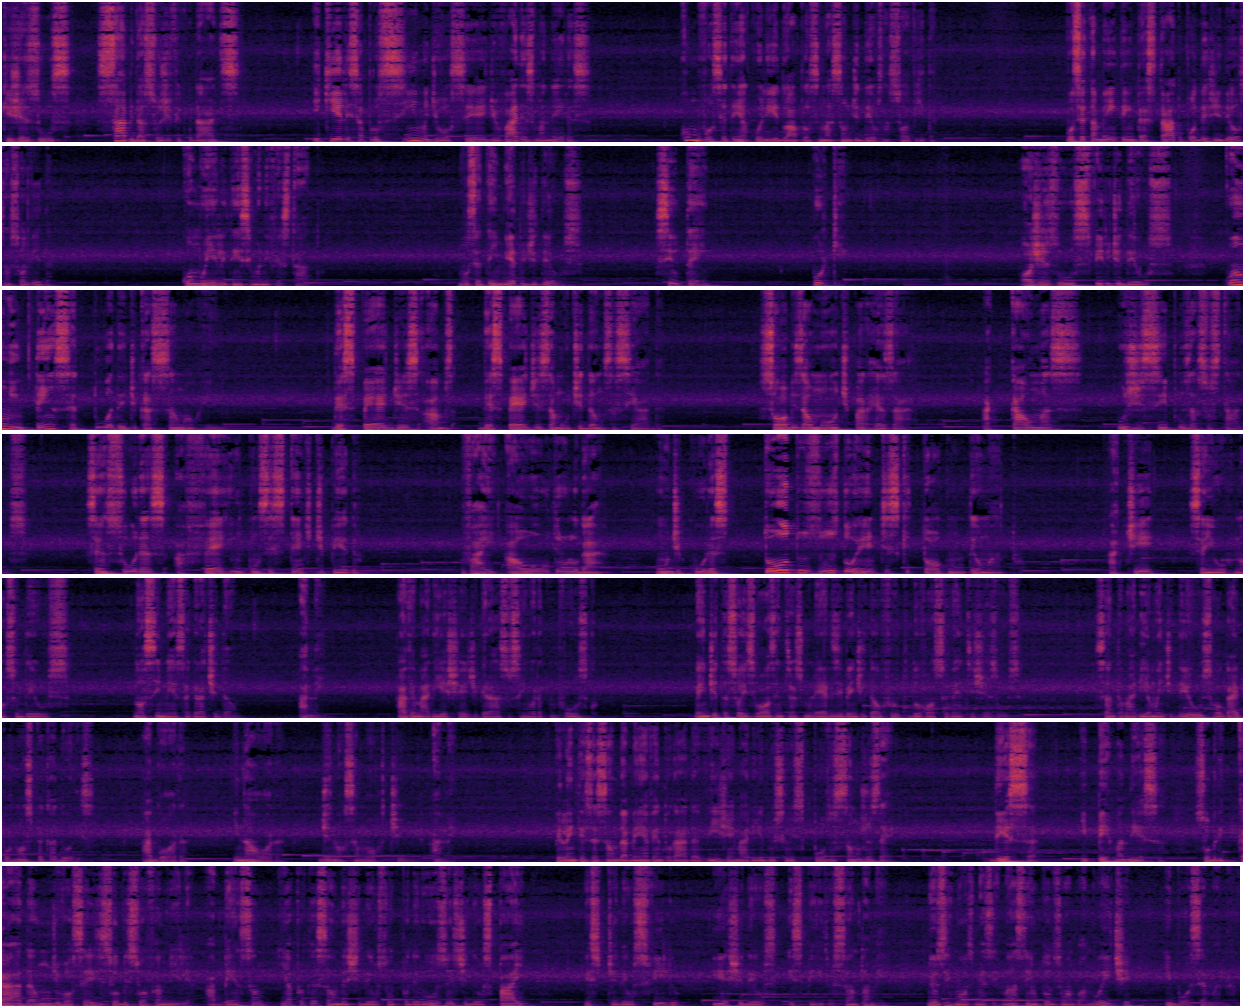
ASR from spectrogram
que Jesus sabe das suas dificuldades e que ele se aproxima de você de várias maneiras? Como você tem acolhido a aproximação de Deus na sua vida? Você também tem testado o poder de Deus na sua vida? Como ele tem se manifestado? Você tem medo de Deus? Se o tem, por quê? Ó Jesus, Filho de Deus, Quão intensa é tua dedicação ao reino. Despedes a, despedes a multidão saciada. Sobes ao monte para rezar. Acalmas os discípulos assustados. Censuras a fé inconsistente de Pedro. Vai a outro lugar onde curas todos os doentes que tocam no teu manto a Ti, Senhor nosso Deus, nossa imensa gratidão. Amém. Ave Maria, cheia de graça, o Senhor é convosco. Bendita sois vós entre as mulheres, e bendito é o fruto do vosso ventre, Jesus. Santa Maria, Mãe de Deus, rogai por nós, pecadores, agora e na hora de nossa morte. Amém. Pela intercessão da bem-aventurada Virgem Maria do seu esposo São José, desça e permaneça sobre cada um de vocês e sobre sua família a bênção e a proteção deste Deus Todo-Poderoso, este Deus Pai, este Deus Filho e este Deus Espírito Santo. Amém. Meus irmãos e minhas irmãs, tenham todos uma boa noite e boa semana.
